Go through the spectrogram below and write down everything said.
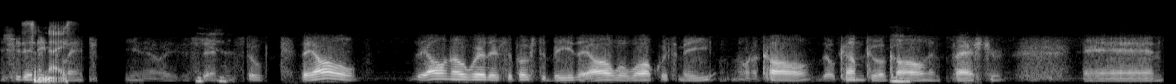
And she didn't so even nice. flinch. You know, just, yeah. so they all they all know where they're supposed to be. They all will walk with me on a call. They'll come to a mm-hmm. call in pasture, and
